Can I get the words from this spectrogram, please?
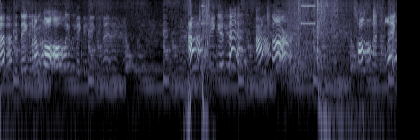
today, but I'm gonna always make it make sense. I'm just speaking. I'm sorry. Talk with slick.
